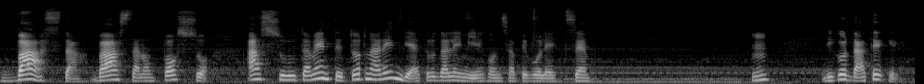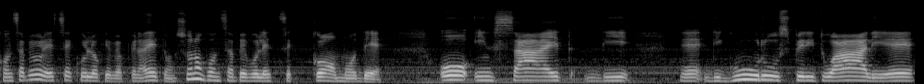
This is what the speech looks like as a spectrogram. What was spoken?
basta, basta, non posso assolutamente tornare indietro dalle mie consapevolezze. Mm? Ricordate che le consapevolezze è quello che vi ho appena detto, non sono consapevolezze comode o insight di, eh, di guru spirituali e,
